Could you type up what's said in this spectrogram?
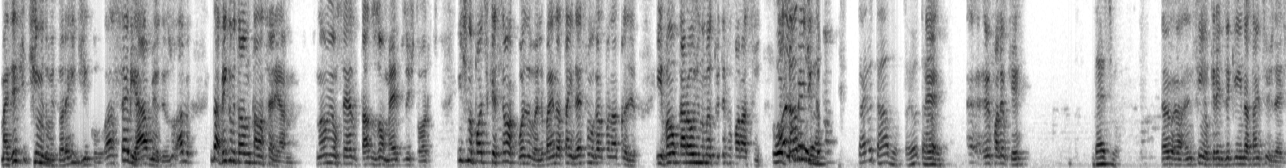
Mas esse time do Vitória é ridículo. A Série A, meu Deus. Ainda bem que o Vitória não tá na Série A, meu não iam ser resultados homéricos históricos. A gente não pode esquecer uma coisa, velho. O Bahia ainda está em décimo lugar do Campeonato Brasileiro. Ivan, o cara hoje no meu Twitter foi falar assim: olha o meio de campo. Tá em oitavo, tá em oitavo. É, é, eu falei o quê? Décimo. Eu, sim, eu queria dizer que ainda está entre os dez.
